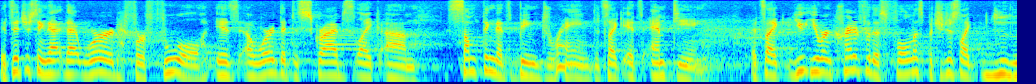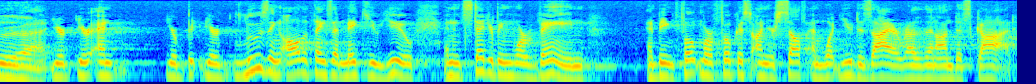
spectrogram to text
It's interesting that that word for fool is a word that describes like um, something that's being drained. It's like it's emptying. It's like you, you were credit for this fullness, but you're just like, you're, you're, and you're, you're losing all the things that make you you, and instead you're being more vain and being fo- more focused on yourself and what you desire rather than on this God.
